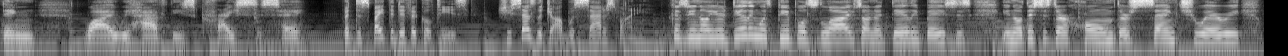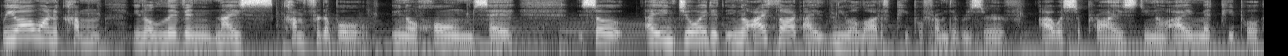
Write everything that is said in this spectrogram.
thing why we have these crises, hey? But despite the difficulties, she says the job was satisfying. Because, you know, you're dealing with people's lives on a daily basis. You know, this is their home, their sanctuary. We all want to come, you know, live in nice, comfortable, you know, homes, hey? So I enjoyed it. You know, I thought I knew a lot of people from the reserve. I was surprised. You know, I met people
